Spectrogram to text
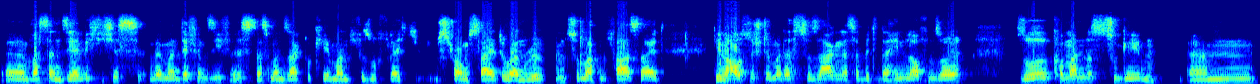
was dann sehr wichtig ist, wenn man defensiv ist, dass man sagt, okay, man versucht vielleicht Strong Side oder ein Rim zu machen, Far Side, dem Außenstürmer das zu sagen, dass er bitte dahin laufen soll, so Kommandos zu geben. Ähm,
